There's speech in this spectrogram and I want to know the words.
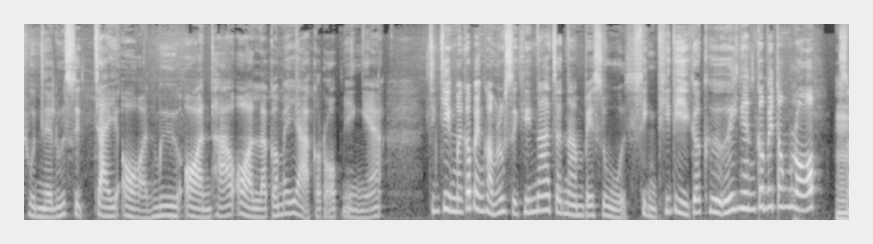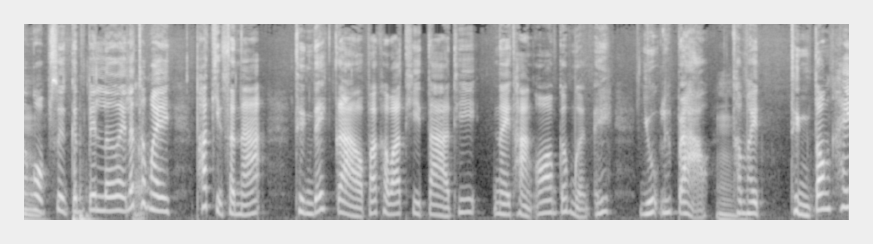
ชุนเนี่ยรู้สึกใจอ่อนมืออ่อนเท้าอ่อน แล้วก็ไม่อยากรบอย่างเงี้ยจริง ๆ มันก็เป็นความรู้สึกที่น่าจะนำไปสู่สิ่งที่ดีก็คือเอ้ยงั้นก็ไม่ต้องรบอืมสงบศึกกันไปเลย แล้วทำไมพระกิษณะถึงได้กล่าวพระควัตทีตาที่ในทางอ้อมก็เหมือนเอ้ยยุหรือเปล่าทำไมถึงต้องให้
